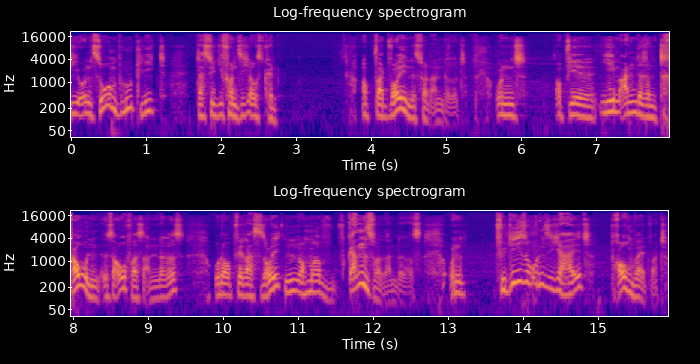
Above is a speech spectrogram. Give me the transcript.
die uns so im Blut liegt, dass wir die von sich aus können. Ob wir wollen, ist was anderes. Und ob wir jedem anderen trauen, ist auch was anderes. Oder ob wir das sollten, nochmal ganz was anderes. Und für diese Unsicherheit brauchen wir etwas.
